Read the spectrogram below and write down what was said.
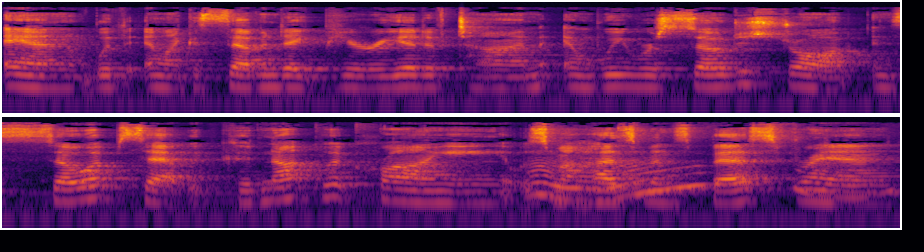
and within like a seven day period of time, and we were so distraught and so upset, we could not quit crying. It was my husband's best friend.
